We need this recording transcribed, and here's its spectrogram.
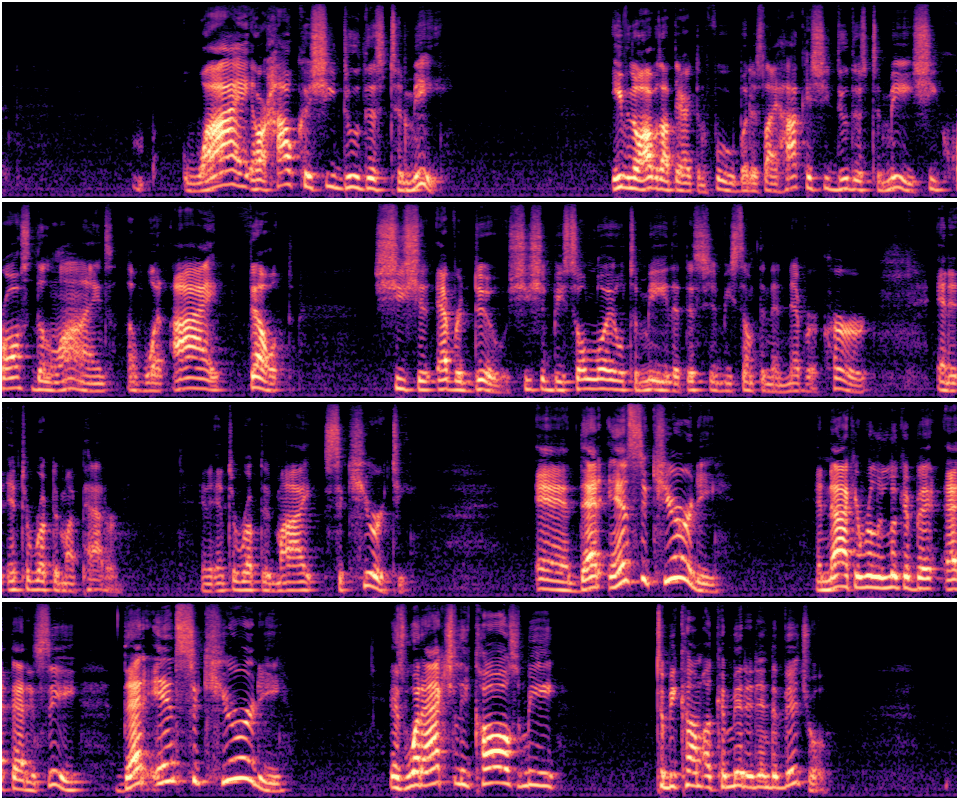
why or how could she do this to me? Even though I was out there acting fool, but it's like, how could she do this to me? She crossed the lines of what I felt she should ever do. She should be so loyal to me that this should be something that never occurred. And it interrupted my pattern and it interrupted my security. And that insecurity, and now I can really look at, at that and see, that insecurity is what actually caused me to become a committed individual.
